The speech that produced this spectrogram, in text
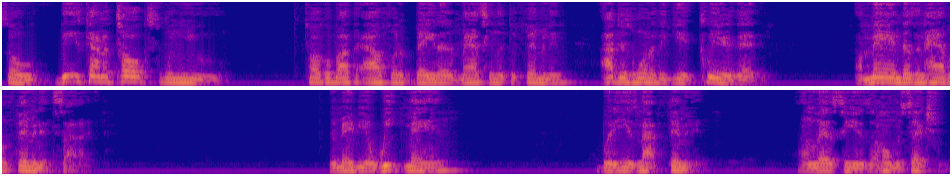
So these kind of talks, when you talk about the alpha, the beta, the masculine, the feminine, I just wanted to get clear that a man doesn't have a feminine side. There may be a weak man, but he is not feminine unless he is a homosexual.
